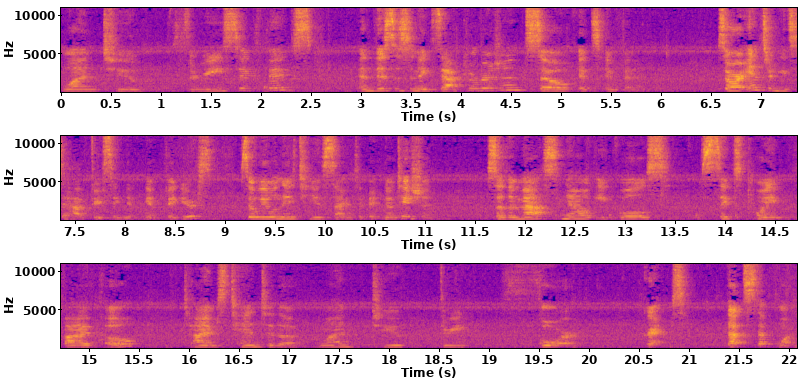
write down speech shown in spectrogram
One, two, three sig figs. And this is an exact conversion, so it's infinite. So our answer needs to have three significant figures, so we will need to use scientific notation. So the mass now equals 6.50 times 10 to the 1, 2, 3, 4 grams. That's step one.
